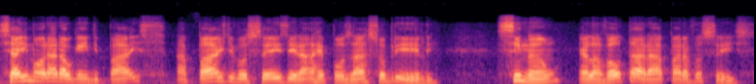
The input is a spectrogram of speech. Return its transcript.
Se aí morar alguém de paz, a paz de vocês irá repousar sobre ele. Se não, ela voltará para vocês.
